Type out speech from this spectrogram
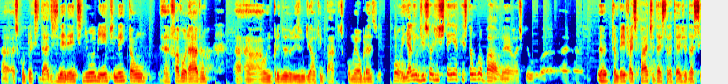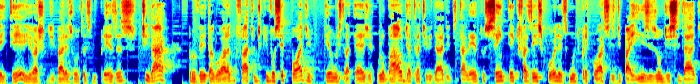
às complexidades inerentes de um ambiente nem tão é, favorável ao empreendedorismo de alto impacto, como é o Brasil. Bom, e além disso, a gente tem a questão global, né? Eu acho que também faz parte da estratégia da CIT e eu acho de várias outras empresas tirar proveito agora do fato de que você pode ter uma estratégia global de atratividade de talentos sem ter que fazer escolhas muito precoces de países ou de cidade.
